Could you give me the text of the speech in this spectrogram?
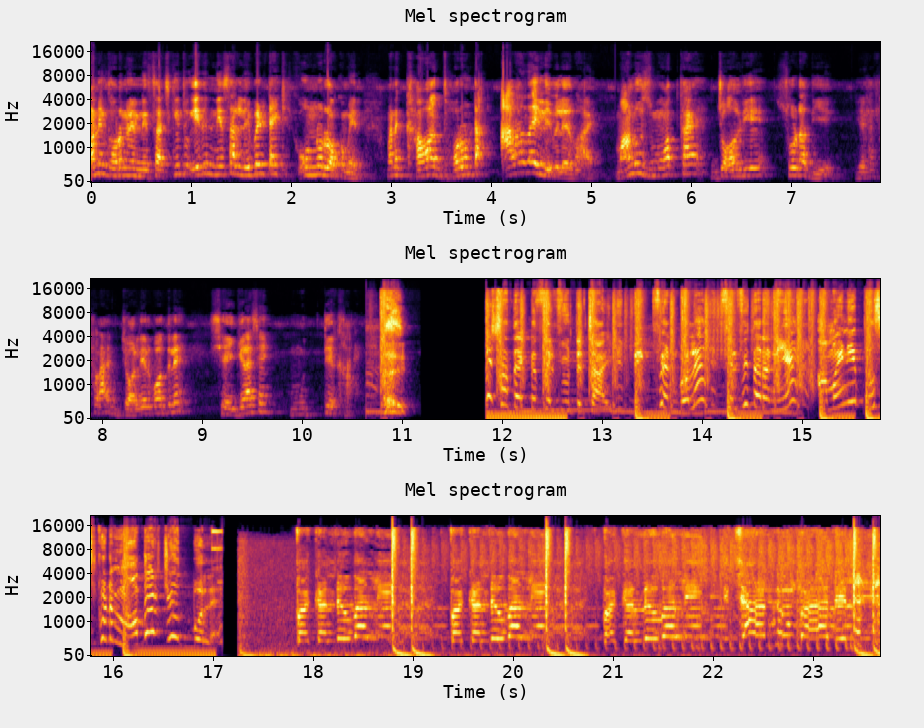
অনেক ধরনের নেশা আছে কিন্তু এদের নেশার লেভেলটাই ঠিক অন্য রকমের। মানে খাওয়ার ধরনটা আলাদাই লেভেলের ভাই। মানুষ মদ খায় জল দিয়ে সোডা দিয়ে। যেটা খেলা জলের বদলে সেই গ্লাসে মুতে খায়। সাথে একটা সেলফি উঠতে চাই। বিগ ফ্যান বলে সেলফি তারা নিয়ে আমায় নিয়ে পোস্ট করে মাদার চোদ বলে। পাকালো বালি পাকালো বালি পাকালো বালি। জানু বাদলে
